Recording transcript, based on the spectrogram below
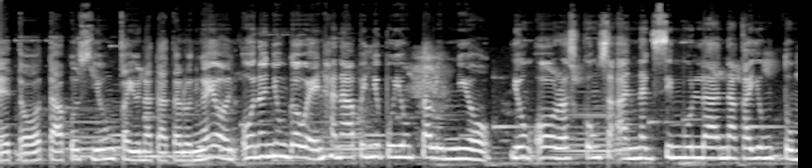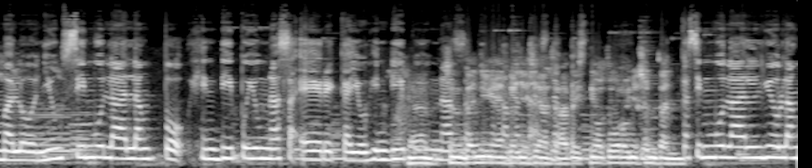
eto, tapos yung kayo natatalon. Ngayon, unan yung gawin, hanapin nyo po yung talon nyo. Yung oras kung saan nagsimula na kayong tumalon. Yung simula lang po, hindi po yung nasa ere kayo, hindi po Yan, yung nasa sundan nyo yan, ganyan pinakamataas siya na sabi. pwesto. Tinuturo nyo sundan. Kasimula nyo lang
